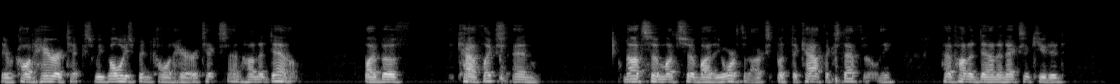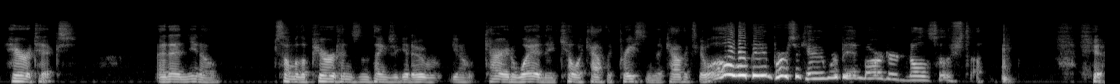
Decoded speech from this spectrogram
They were called heretics. We've always been called heretics and hunted down by both Catholics and not so much so by the Orthodox, but the Catholics definitely have hunted down and executed heretics. And then, you know, some of the Puritans and things would get over, you know, carried away and they kill a Catholic priest and the Catholics go, oh, we're being persecuted, we're being martyred and all this other stuff. yeah,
